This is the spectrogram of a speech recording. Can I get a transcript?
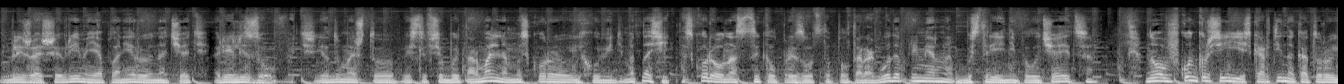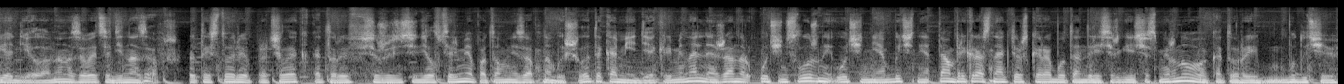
в ближайшее время я планирую начать реализовывать. Я думаю, что если все будет нормально, мы скоро их увидим. Относительно. Скоро у нас цикл производства полтора года примерно. Быстрее не получается. Но в конкурсе есть картина, которую я делал. Она называется «Динозавр». Это история про человека, который всю жизнь сидел в тюрьме, а потом внезапно вышел. Это комедия криминальная. Жанр очень сложный, очень необычный. Там прекрасная актерская работа Андрея Сергеевича Смирнова, который, будучи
